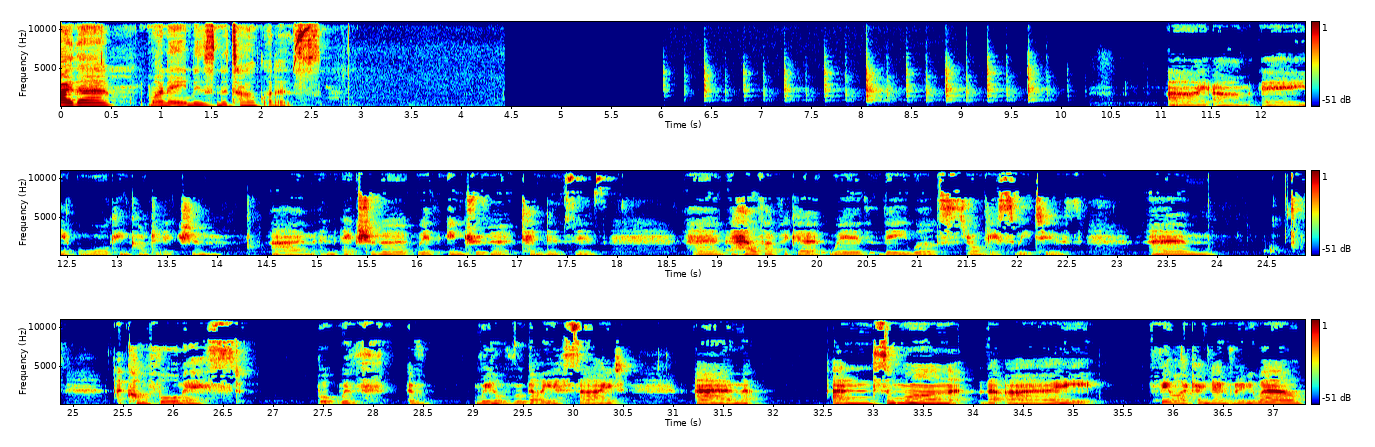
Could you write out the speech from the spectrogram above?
Hi there, my name is Natale Gladders. I am a walking contradiction. I'm an extrovert with introvert tendencies, um, a health advocate with the world's strongest sweet tooth, um, a conformist but with a real rebellious side, um, and someone that I feel like I know really well,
